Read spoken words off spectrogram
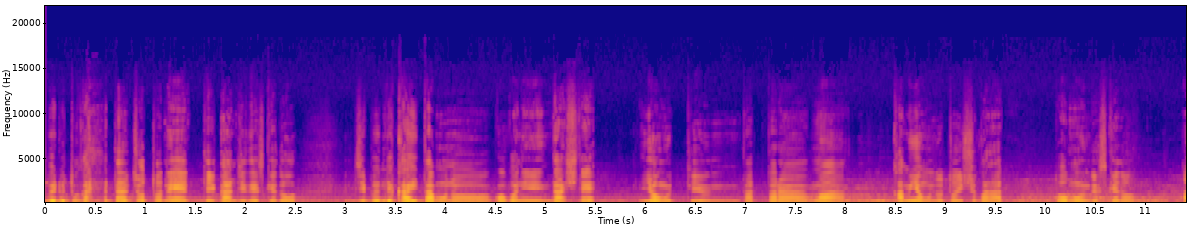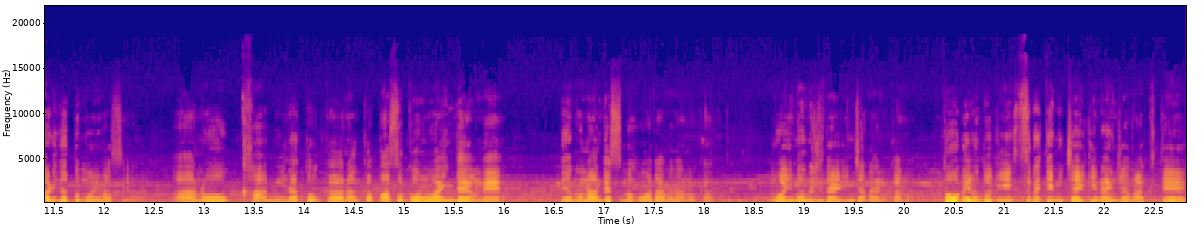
べるとかやったらちょっとねっていう感じですけど自分で書いたものをここに出して読むっていうんだったらまあ紙読むのと一緒かなと思うんですけど。ありだと思いますよ。あの紙だとかなんかパソコンはいいんだよねでもなんでスマホはダメなのか。もう今の時代いいんじゃないのかな。答弁の時に全て見ちゃいけないんじゃなくて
